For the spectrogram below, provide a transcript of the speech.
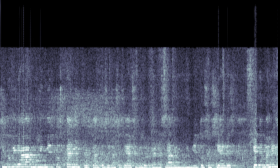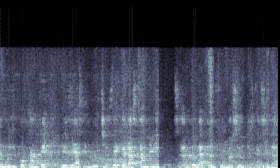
si no hubiera movimientos tan importantes de la sociedad civil organizada, movimientos sociales, que de manera muy importante desde hace muchas décadas han venido impulsando la transformación de esta ciudad.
